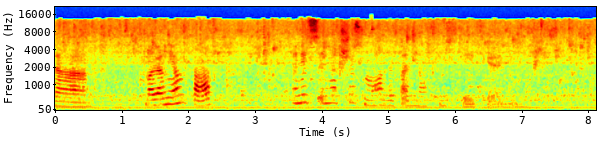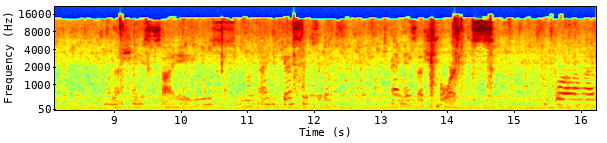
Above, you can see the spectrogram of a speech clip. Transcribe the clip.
na malaki ang top. And it's an extra small if I'm not mistaken. Wala siya size. But I guess it's a, and it's a shorts. But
